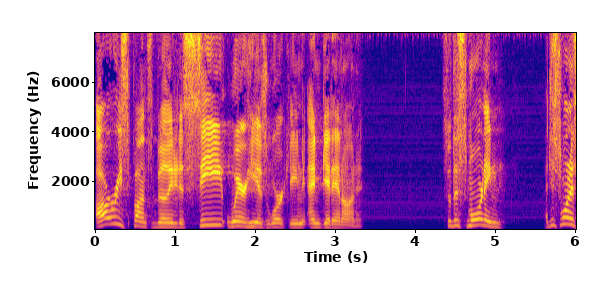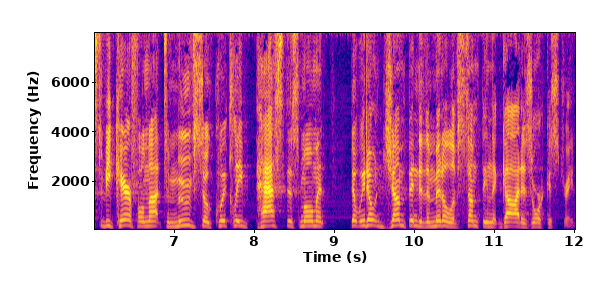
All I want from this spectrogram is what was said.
Our responsibility to see where He is working and get in on it. So this morning, I just want us to be careful not to move so quickly past this moment that we don't jump into the middle of something that God has orchestrated.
